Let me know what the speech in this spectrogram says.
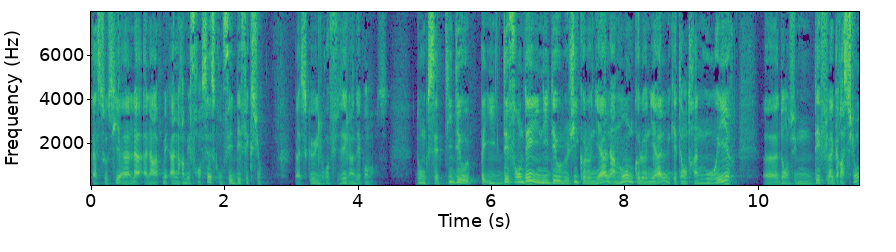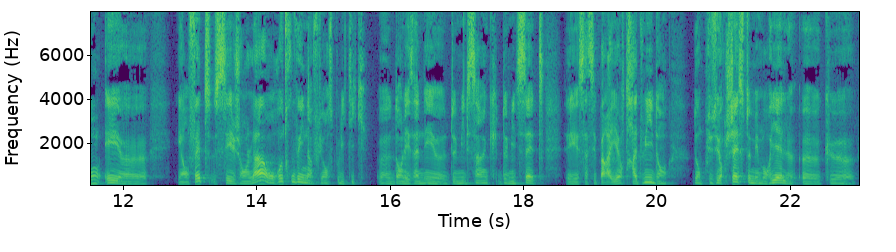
associés à l'armée française qui ont fait défection, parce qu'ils refusaient l'indépendance. Donc cette idée, il défendait une idéologie coloniale, un monde colonial qui était en train de mourir dans une déflagration. Et, et en fait, ces gens-là ont retrouvé une influence politique dans les années 2005-2007. Et ça s'est par ailleurs traduit dans, dans plusieurs gestes mémoriels que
